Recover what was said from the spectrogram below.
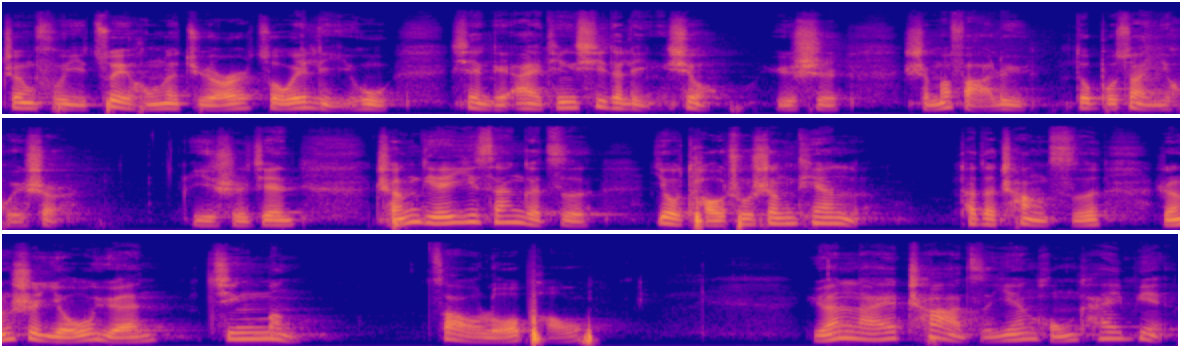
政府以最红的角儿作为礼物献给爱听戏的领袖。于是什么法律都不算一回事儿。一时间，程蝶衣三个字又逃出升天了。他的唱词仍是游园惊梦造罗袍。原来姹紫嫣红开遍，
